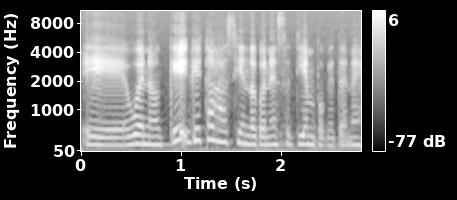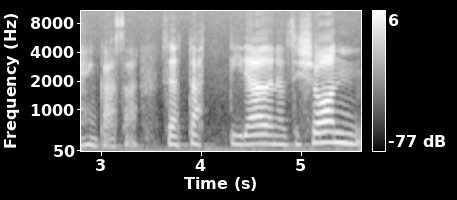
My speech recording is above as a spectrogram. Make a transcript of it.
eh, bueno, ¿qué, estás haciendo con ese tiempo que tenés en casa? O sea, estás tirada en el sillón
